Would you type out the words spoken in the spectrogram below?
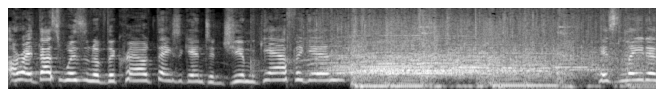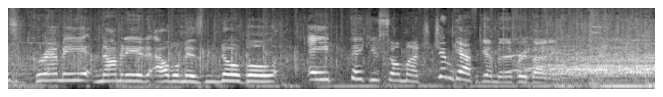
All right, that's Wisdom of the Crowd. Thanks again to Jim Gaffigan. His latest Grammy nominated album is Noble Ape. Thank you so much, Jim Gaffigan, and everybody.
